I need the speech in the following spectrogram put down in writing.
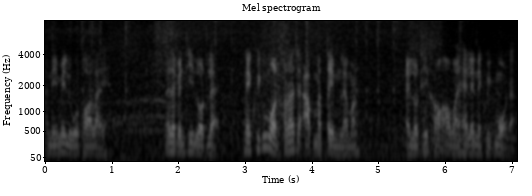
อันนี้ไม่รู้ว่าเพราะอะไร น่าจะเป็นที่รถแหละ ในควิกโหมดเขาน่าจะอัพมาเต็มแล้วมั้ง ไอรถที่เขาเอาไว้ให้เล่นในควิกโหมดอะ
